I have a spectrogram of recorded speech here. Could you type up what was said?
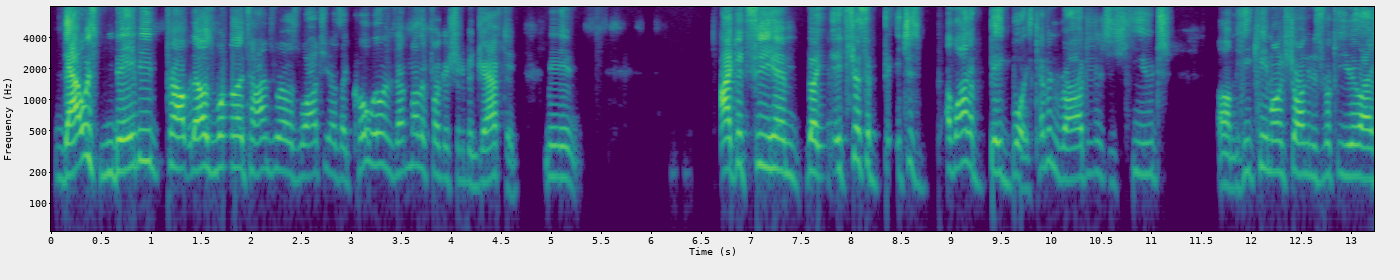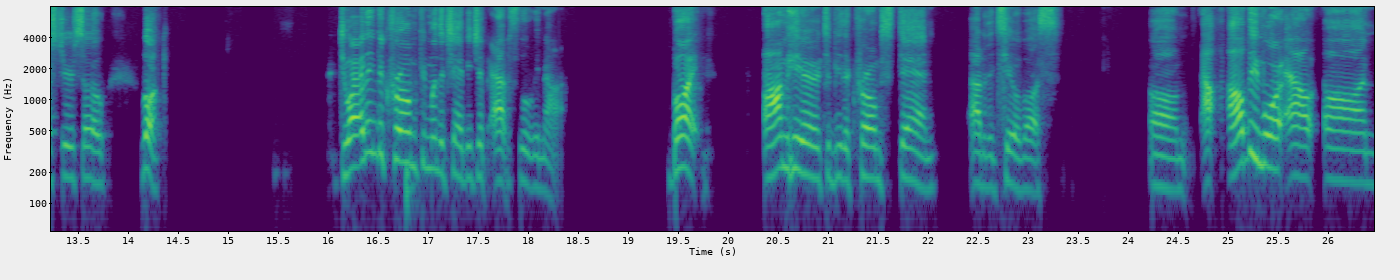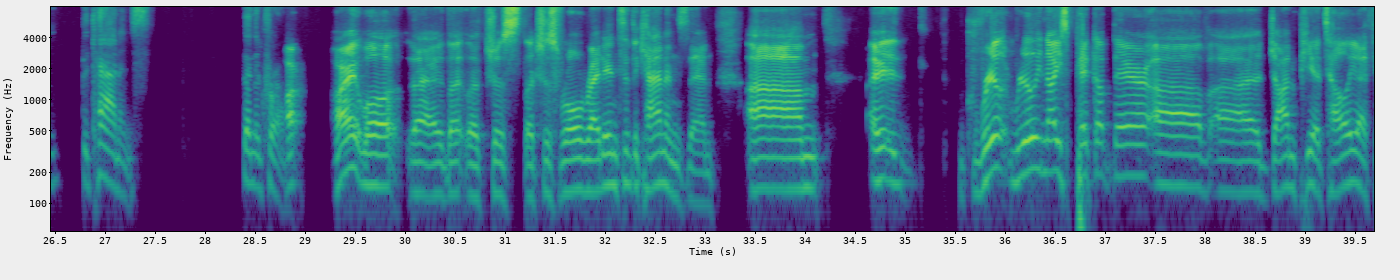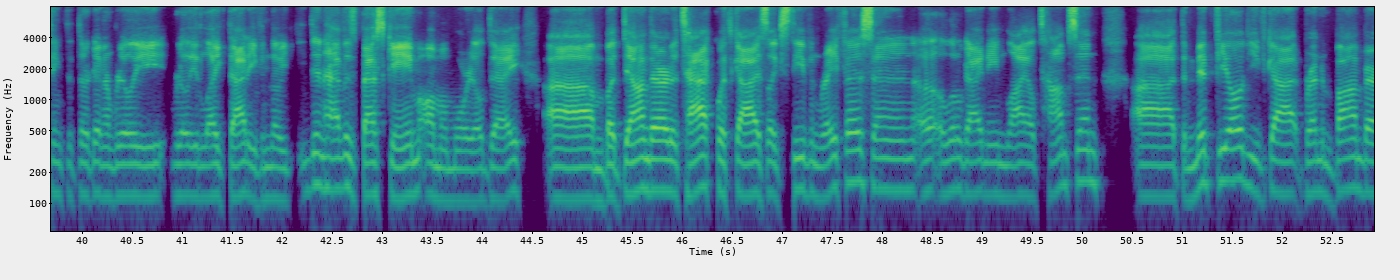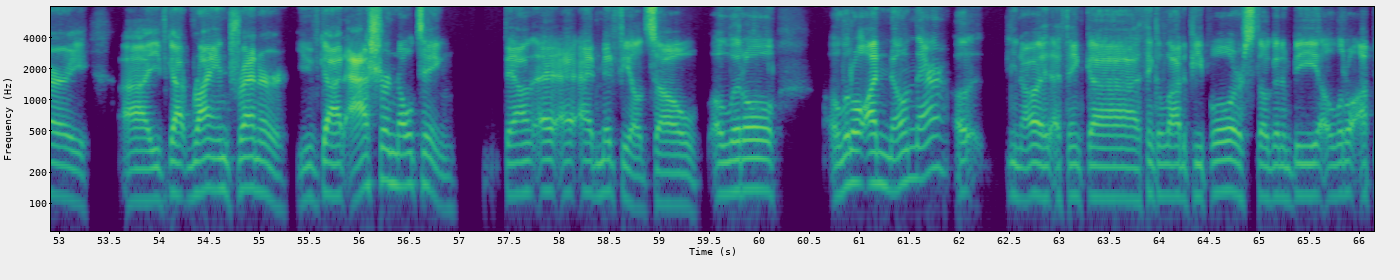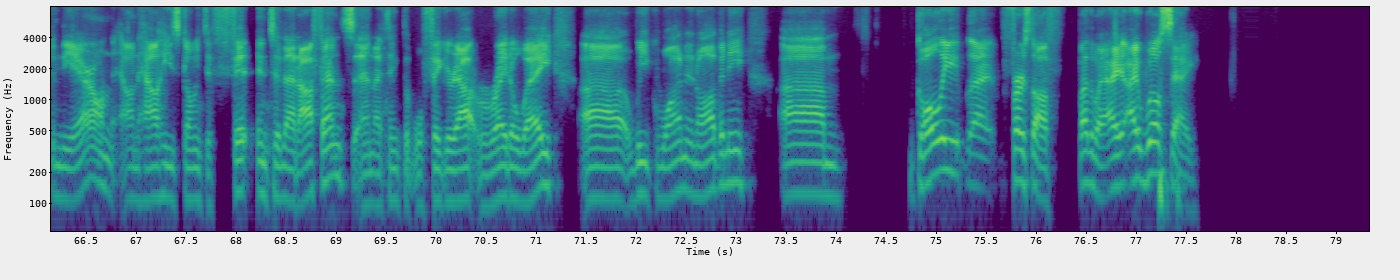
That was maybe probably that was one of the times where I was watching. I was like, Cole Williams, that motherfucker should have been drafted. I mean, I could see him like it's just a it's just a lot of big boys. Kevin Rogers is huge. Um, he came on strong in his rookie year last year. So look, do I think the Chrome can win the championship? Absolutely not. But I'm here to be the Chrome stand out of the two of us. Um, I'll be more out on the Cannons than the Chrome. All right. Well, uh, let, us just let's just roll right into the Cannons then. Um, I, really really nice pickup there of uh, John Piatelli. I think that they're going to really really like that, even though he didn't have his best game on Memorial Day. Um, but down there at attack with guys like Stephen Rehfuss and a, a, little guy named Lyle Thompson. Uh, at the midfield, you've got Brendan Bomberry. Uh, you've got Ryan Drenner. You've got Asher Nolting down at, at midfield. So a little a little unknown there. Uh, you know, I, I think uh, I think a lot of people are still going to be a little up in the air on on how he's going to fit into that offense, and I think that we'll figure out right away. Uh, week one in Albany, um, goalie. Uh, first off, by the way, I, I will say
